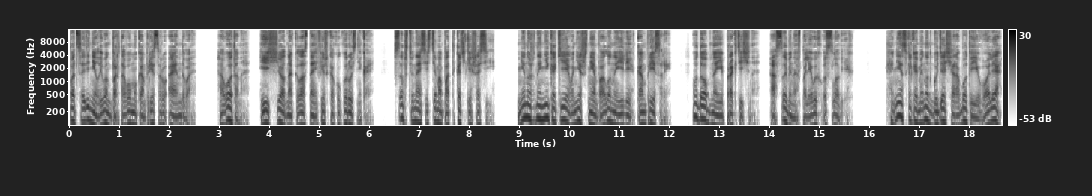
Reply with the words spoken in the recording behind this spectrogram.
подсоединил его к бортовому компрессору АН-2. А вот она, еще одна классная фишка кукурузника. Собственная система подкачки шасси. Не нужны никакие внешние баллоны или компрессоры. Удобно и практично, особенно в полевых условиях. Несколько минут гудящей работы и вуаля!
